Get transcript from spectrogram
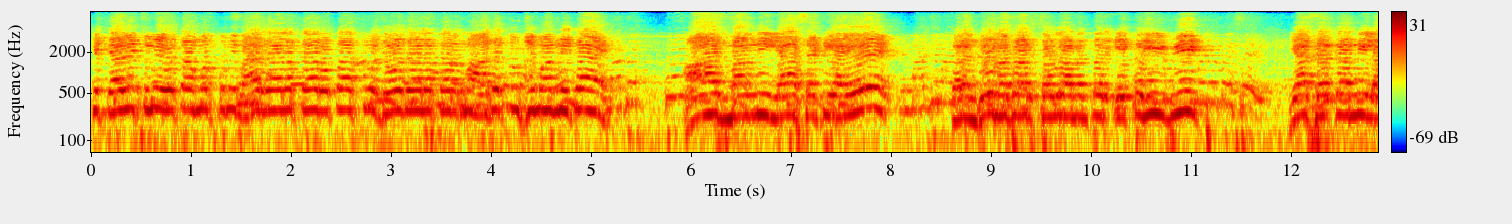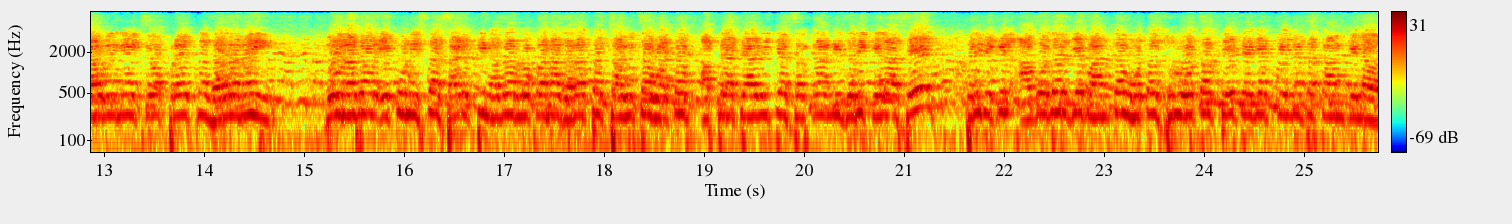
की त्यावेळी तुम्ही होता मग तुम्ही बाहेर जायला तयार होता किंवा जवळ जायला तयार होता मग आजच तुमची मागणी काय? आज मागणी यासाठी आहे कारण दोन हजार चौदा नंतर एकही वीट या सरकारने लावली नाही किंवा प्रयत्न झाला नाही. दोन हजार एकोणीसला साडेतीन हजार लोकांना घरातच चावीचा वाटप आपल्या त्यावेळीच्या सरकारने जरी केलं असेल तरी देखील अगोदर जे बांधकाम होतं सुरू होतं ते त्याच्यात केल्याचं काम केलं.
